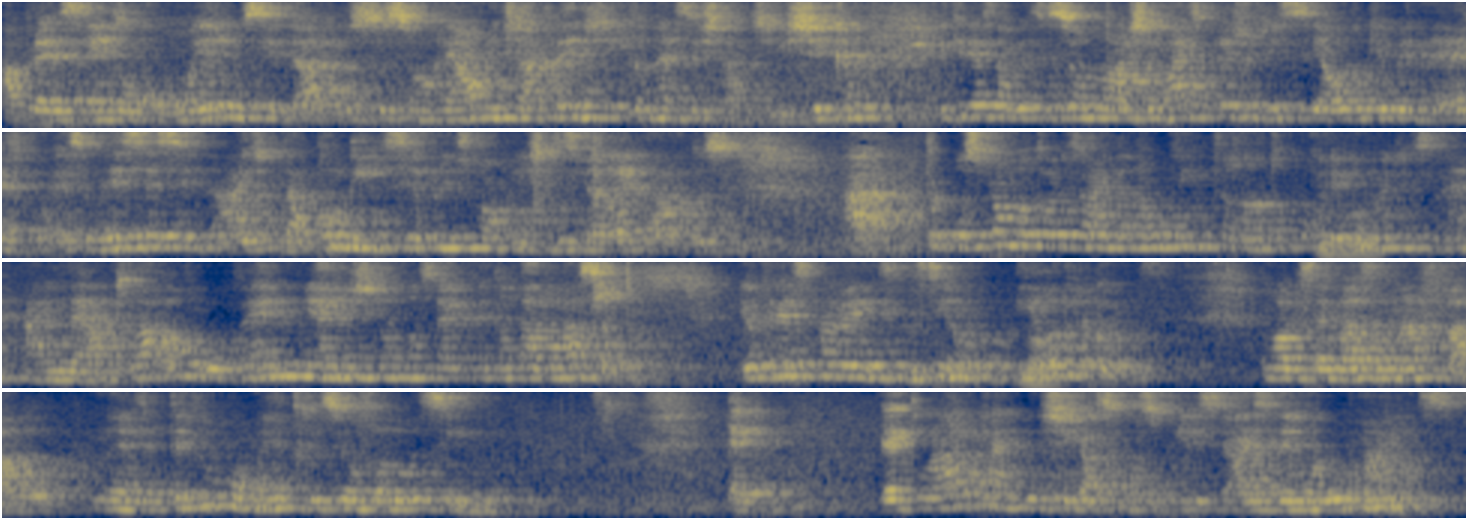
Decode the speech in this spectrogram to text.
apresentam como elucidados, se o senhor realmente acredita nessa estatística. E queria saber se o senhor não acha mais prejudicial do que benéfico essa necessidade da polícia, principalmente dos delegados. Ah, Os promotores eu ainda não vi tanto, porque, como eu disse, né, ainda é atual o governo e a gente não consegue ver tanta atuação. Eu queria saber isso do senhor. E outra coisa, uma observação na fala. Né? Teve um momento que o senhor falou assim: é, é claro que a investigação dos policiais demorou mais.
